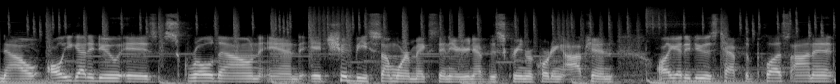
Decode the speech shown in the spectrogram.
Now, all you gotta do is scroll down and it should be somewhere mixed in here. You're gonna have the screen recording option. All you gotta do is tap the plus on it.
